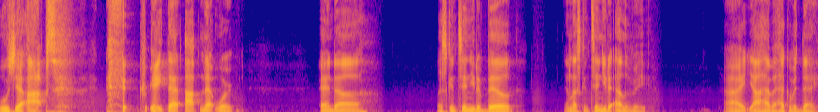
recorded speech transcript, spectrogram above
who's your ops? Create that op network. And uh, let's continue to build and let's continue to elevate. All right, y'all have a heck of a day.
